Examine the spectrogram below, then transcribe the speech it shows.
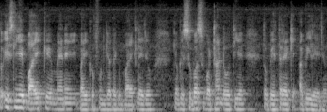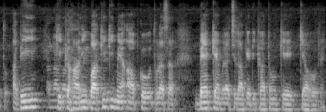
तो इसलिए बाइक मैंने भाई को फ़ोन किया था कि बाइक ले जाओ क्योंकि सुबह सुबह ठंड होती है तो बेहतर है कि अभी ले जाओ। तो अभी की कहानी बाकी की मैं आपको थोड़ा सा बैक कैमरा चला के दिखाता हूँ कि क्या हो रहा है।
